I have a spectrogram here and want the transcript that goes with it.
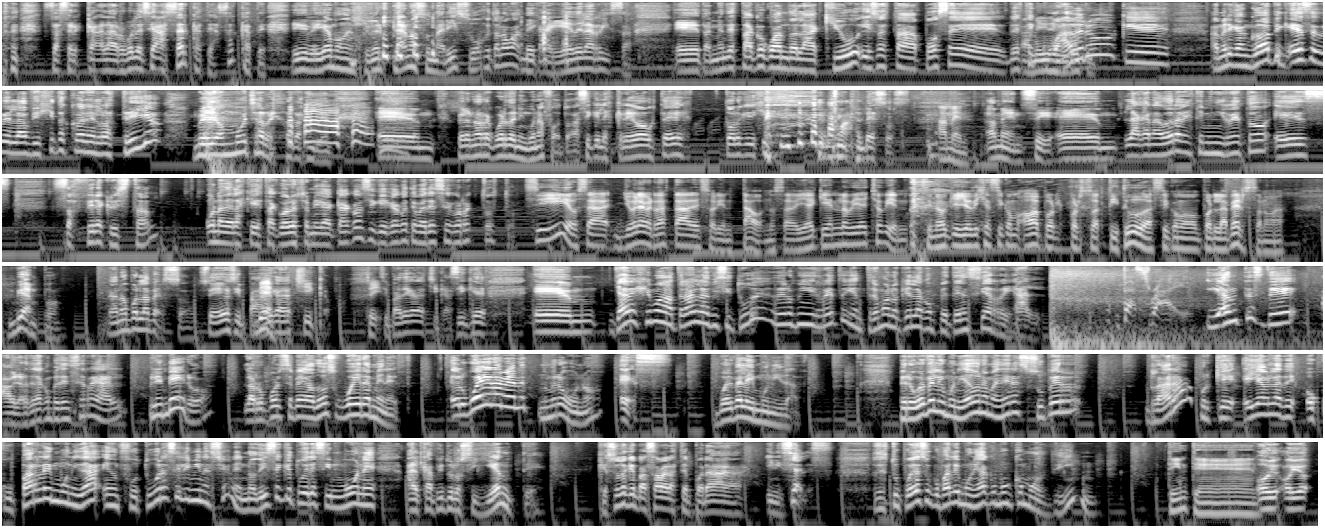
se acercaba, la robot le decía, acércate, acércate. Y veíamos en primer plano su nariz, su ojo y toda la guay. Me cagué de la risa. Eh, también destaco cuando la Q hizo esta pose de este cuadro que. American Gothic, ese de los viejitos con el rastrillo, me dio mucha risa también. Eh, pero no recuerdo ninguna foto, así que les creo a ustedes todo lo que dije. Besos. Amén. Amén, sí. Eh, la ganadora de este mini reto es Zafira Crystal, una de las que destacó nuestra amiga Kako, así que Kako, ¿te parece correcto esto? Sí, o sea, yo la verdad estaba desorientado, no sabía quién lo había hecho bien, sino que yo dije así como, oh, por, por su actitud, así como por la persona nomás. Bien, po. Ganó por la perso. Sí, simpática Bien. la chica. Sí. Simpática la chica. Así que eh, ya dejemos atrás las vicitudes de los mini retos y entremos a lo que es la competencia real. Y antes de hablar de la competencia real, primero, la RuPaul se pega dos wait a minute. El wait a minute número uno es, vuelve la inmunidad. Pero vuelve la inmunidad de una manera súper rara porque ella habla de ocupar la inmunidad en futuras eliminaciones. No dice que tú eres inmune al capítulo siguiente. Que eso es lo que pasaba en las temporadas iniciales. Entonces tú puedes ocupar la inmunidad como un comodín. Tintin. O, o yo-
